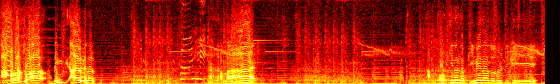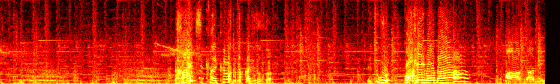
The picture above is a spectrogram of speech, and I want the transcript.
아 막도 아 냉비 아 맨날 아 잠만 아 벗기는 거 비매너죠 솔직히 아 진짜 크로마까지 썼어 투구 오케이 먹었다 아, 까비.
